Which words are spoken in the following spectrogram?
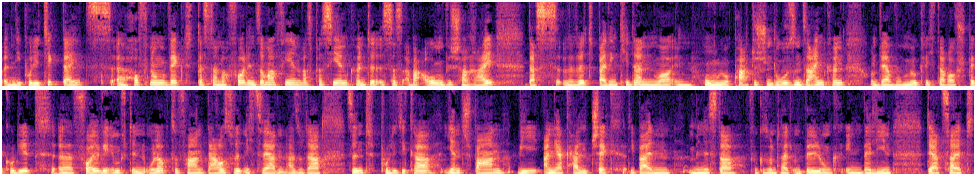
wenn die Politik da jetzt äh, Hoffnung weckt, dass da noch vor den Sommerferien was passieren könnte, ist das aber Augenwischerei. Das wird bei den Kindern nur in homöopathischen Dosen sein können. Und wer womöglich darauf spekuliert, äh, voll geimpft in den Urlaub zu fahren, daraus wird nichts werden. Also da sind Politiker Jens Spahn wie Anja Karliczek, die beiden Minister für Gesundheit und Bildung in Berlin, derzeit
